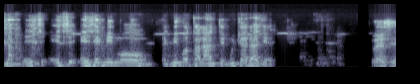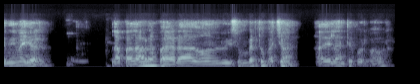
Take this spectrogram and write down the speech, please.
la, es, es, es, el, mismo, el mismo talante. Muchas gracias. Gracias, mi mayor. La palabra para don Luis Humberto Pachón. Adelante, por favor.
